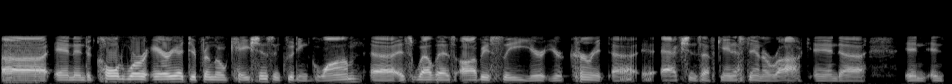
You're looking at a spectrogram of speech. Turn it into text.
Uh, and in the Cold War area, different locations, including Guam, uh, as well as obviously your your current uh, actions, Afghanistan, Iraq, and uh, in, in,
